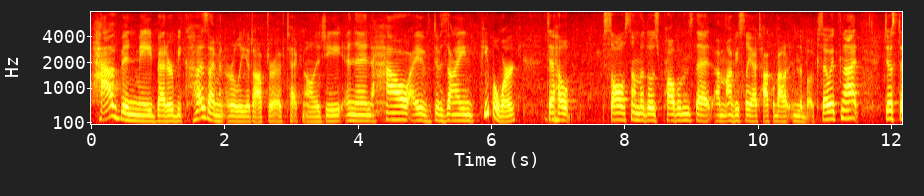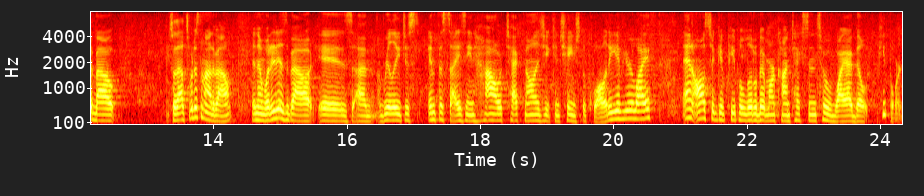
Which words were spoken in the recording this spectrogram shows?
have been made better because I'm an early adopter of technology, and then how I've designed pepelwerk to help solve some of those problems that um, obviously I talk about in the book. So it's not just about, so that's what it's not about. And then what it is about is um, really just emphasizing how technology can change the quality of your life and also give people a little bit more context into why I built pepelwerk.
